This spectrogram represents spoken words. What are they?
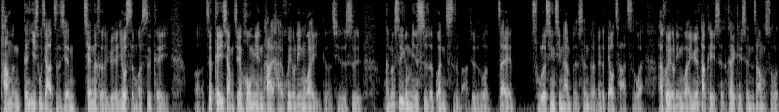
他们跟艺术家之间签的合约有什么是可以，呃，这可以想见后面他还会有另外一个，其实是可能是一个民事的官司吧，就是说在。除了性侵案本身的那个调查之外，还会有另外，因为他可以伸，他可以伸张说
